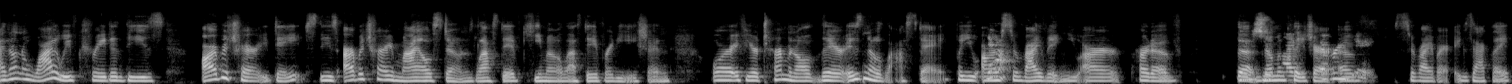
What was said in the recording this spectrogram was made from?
I don't know why we've created these arbitrary dates, these arbitrary milestones, last day of chemo, last day of radiation, or if you're terminal, there is no last day, but you are yeah. surviving. You are part of the nomenclature of day survivor. Exactly.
